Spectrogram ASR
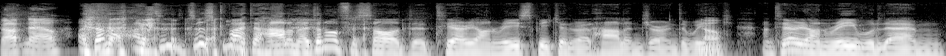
Not now. I don't I, just come back to Haaland. I don't know if you saw the Thierry Henry speaking about Haaland during the week. No. And Thierry Henry would, um,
